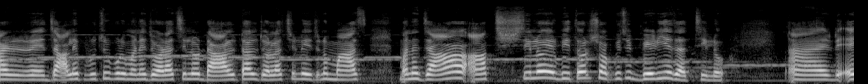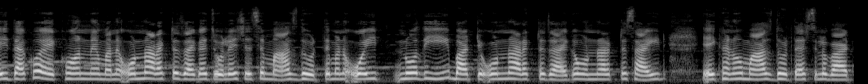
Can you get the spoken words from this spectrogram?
আর জালে প্রচুর পরিমাণে জড়া ছিল, ডাল টাল জলা ছিল, এই জন্য মাছ মানে যা আঁচ ছিল এর ভিতর সব কিছু বেরিয়ে যাচ্ছিল। আর এই দেখো, এখন মানে অন্য আরেকটা জায়গায় চলে এসেছে মাছ ধরতে। মানে ওই নদী বাট অন্য আরেকটা জায়গা, অন্য আরেকটা সাইড এখানেও মাছ ধরতে আসছিল বাট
